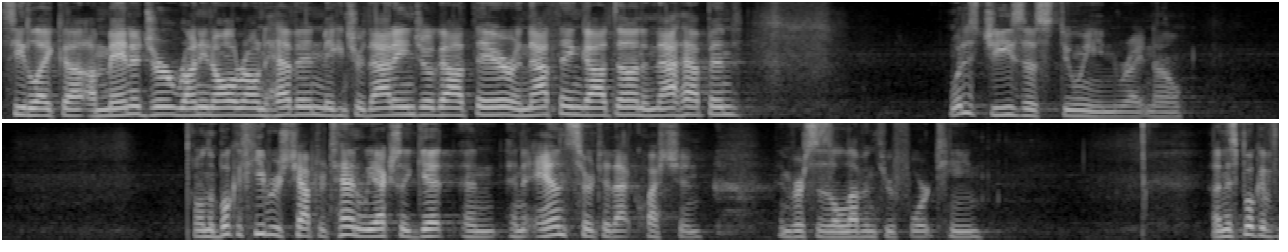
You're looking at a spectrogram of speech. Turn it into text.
Is he like a, a manager running all around heaven, making sure that angel got there and that thing got done and that happened? What is Jesus doing right now? Well, in the book of Hebrews, chapter 10, we actually get an, an answer to that question in verses 11 through 14. In this book of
